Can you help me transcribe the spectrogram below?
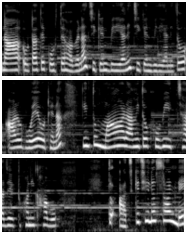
না, ওটাতে করতে হবে না, চিকেন বিরিয়ানি চিকেন বিরিয়ানি। তো আর হয়ে ওঠে না। কিন্তু মা আর আমি তো খুবই ইচ্ছা যে একটুখানি খাব। তো আজকে ছিল সানডে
